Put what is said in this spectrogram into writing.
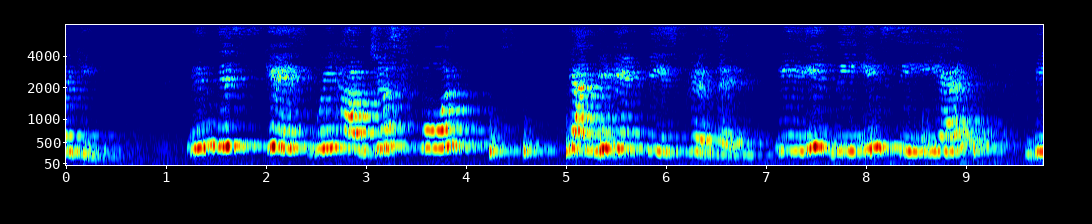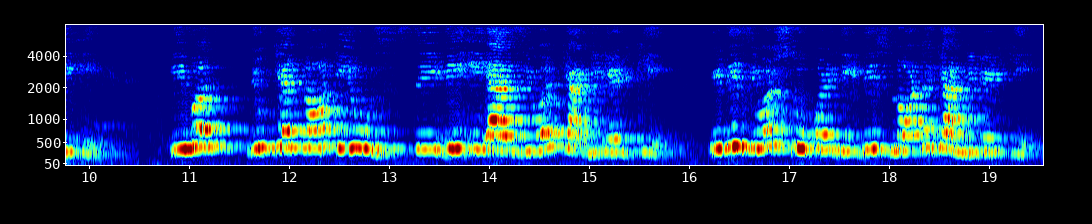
Super key. In this case, we have just four candidate keys present. AE, BE, CE and DE. Even you cannot use CDE as your candidate key. It is your super key. It is not a candidate key.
